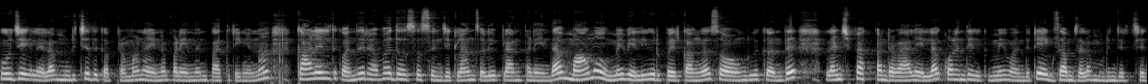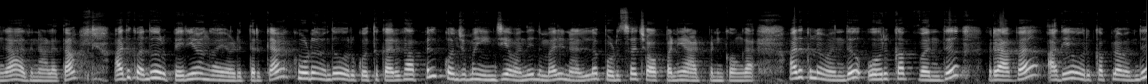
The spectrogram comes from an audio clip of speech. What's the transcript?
பூஜைகள் எல்லாம் முடிச்சதுக்கப்புறமா நான் என்ன பண்ணியிருந்தேன்னு பார்த்துட்டிங்கன்னா காலையிலத்துக்கு வந்து ரவை தோசை செஞ்சுக்கலாம்னு சொல்லி பிளான் பண்ணியிருந்தேன் மாமாவுமே வெளியூர் போயிருக்காங்க. ஸோ அவங்களுக்கு வந்து லஞ்ச் பேக் பண்ணுற வேலையில் குழந்தைகளுக்குமே வந்துட்டு எக்ஸாம்ஸ் எல்லாம் முடிஞ்சிருச்சுங்க. அதனால தான் அதுக்கு வந்து ஒரு பெரிய வெங்காயம் எடுத்திருக்கேன். கூட வந்து ஒரு கொத்து கருகாப்பில் கொஞ்சமாக இஞ்சியை வந்து இந்த மாதிரி நல்லா பொடிசாக சாப் பண்ணி ஆட் பண்ணிக்கோங்க. அதுக்குள்ளே வந்து ஒரு கப் வந்து ரவை அதே ஒரு கப்பில் வந்து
